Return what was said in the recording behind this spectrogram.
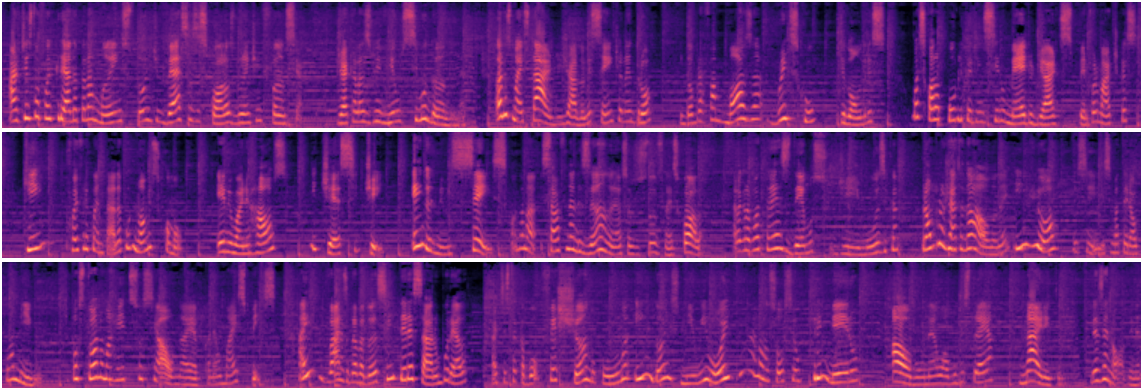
A artista foi criada pela mãe e estudou em diversas escolas durante a infância, já que elas viviam se mudando. Né? Anos mais tarde, já adolescente, ela entrou então para a famosa Brit School de Londres, uma escola pública de ensino médio de artes performáticas que foi frequentada por nomes como Amy Winehouse e Jessie J. Em 2006, quando ela estava finalizando né, os seus estudos na escola, ela gravou três demos de música para um projeto da aula né, e enviou esse, esse material para um amigo, postou numa rede social na época, né, o MySpace. Aí várias gravadoras se interessaram por ela, a artista acabou fechando com uma e em 2008 ela lançou seu primeiro álbum, né, o álbum de estreia 90, 19, né.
